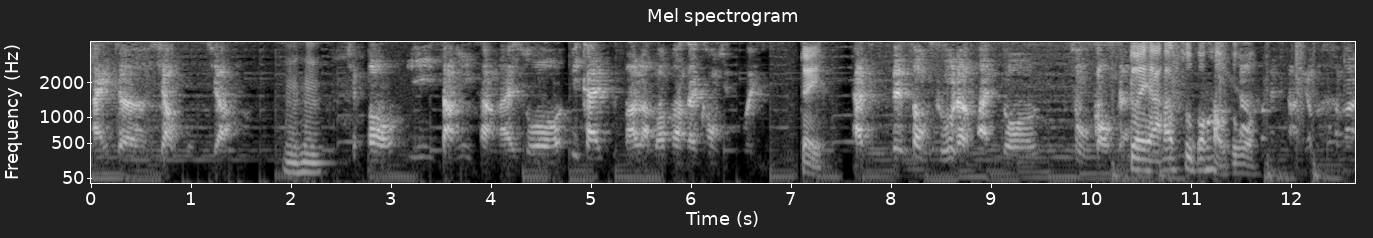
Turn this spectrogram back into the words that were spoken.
哪一个效果比较好，嗯哼。就一上一场来说，一开始把喇叭放在控球位置，对，他被送出了蛮多助攻的，对啊，他助攻好多，有慢慢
